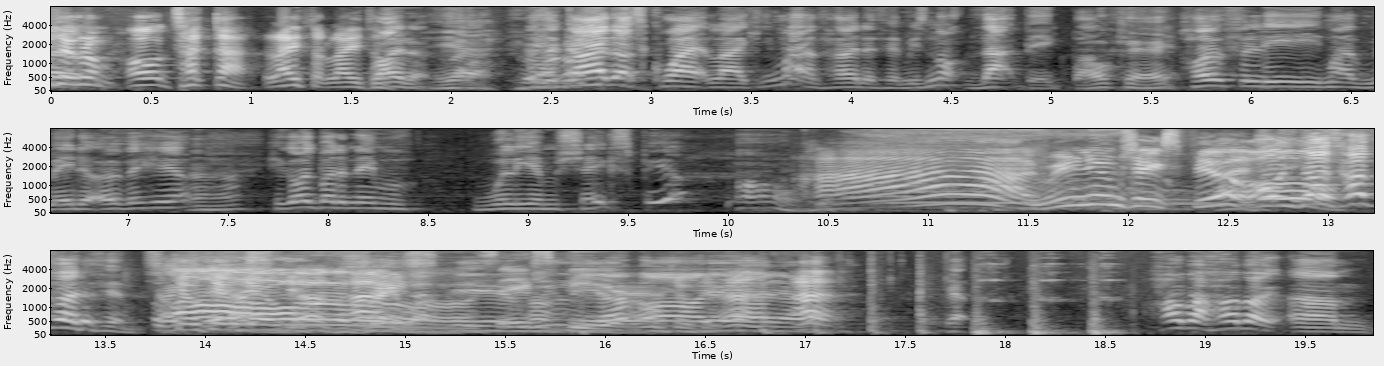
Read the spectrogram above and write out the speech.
라이터 그럼 어 작가 라이터 라이터. Writer. Yeah. There's a guy that's quite like you might have heard of him. He's not that big, but okay. hopefully he might have made it over here. Uh-huh. He goes by the name of William Shakespeare. Oh. Ah, William Shakespeare. Oh, oh, you guys have heard of him. Okay, okay, okay. Oh, Shakespeare. Oh, Shakespeare. Oh, yeah, yeah. Yep. How about how about um,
